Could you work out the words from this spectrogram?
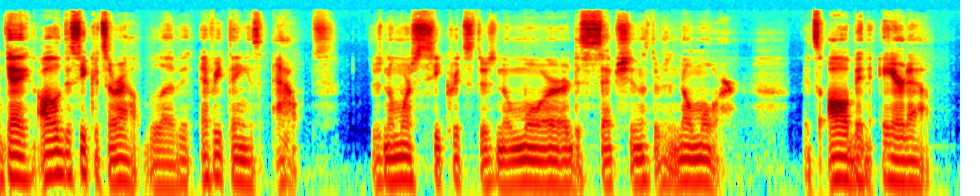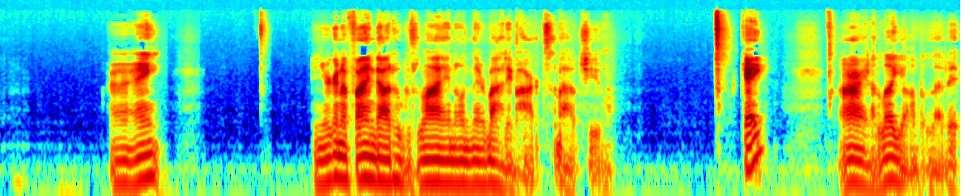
Okay? All of the secrets are out, beloved. Everything is out. There's no more secrets. There's no more deceptions. There's no more. It's all been aired out. All right? and you're going to find out who was lying on their body parts about you. Okay? All right. I love y'all, beloved.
